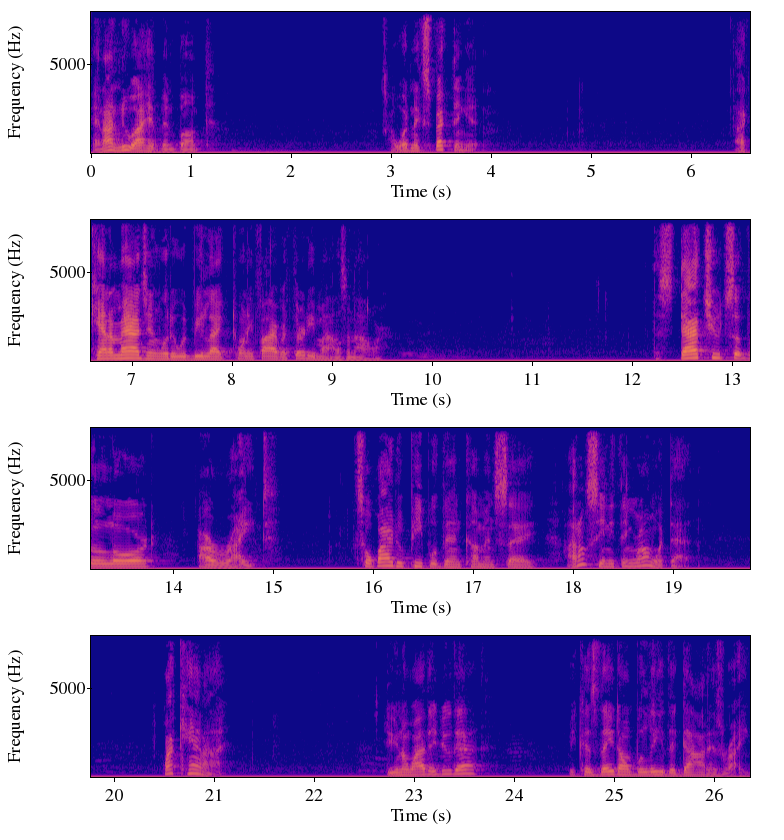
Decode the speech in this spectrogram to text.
and I knew I had been bumped. I wasn't expecting it. I can't imagine what it would be like 25 or 30 miles an hour. The statutes of the Lord are right. So, why do people then come and say, I don't see anything wrong with that? Why can't I? Do you know why they do that? Because they don't believe that God is right.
